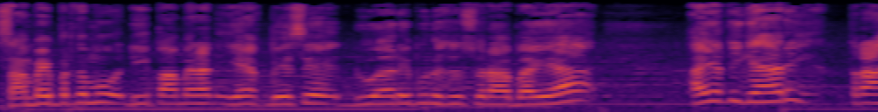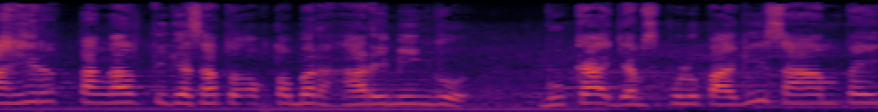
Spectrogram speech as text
Sampai bertemu di pameran IFBC 2021 Surabaya. Hanya tiga hari, terakhir tanggal 31 Oktober hari Minggu. Buka jam 10 pagi sampai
